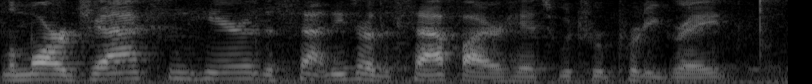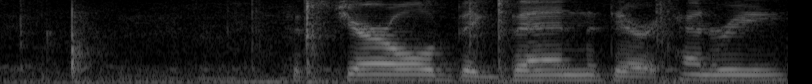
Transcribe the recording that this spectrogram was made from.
Lamar Jackson here. The these are the Sapphire hits, which were pretty great. Fitzgerald, Big Ben, Derrick Henry,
